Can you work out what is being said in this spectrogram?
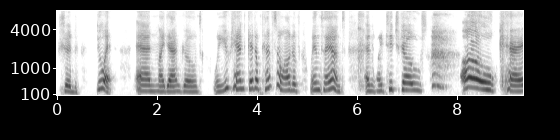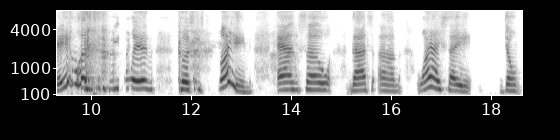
should do it. And my dad goes, Well, you can't get a pencil out of Win's hand. And my teacher goes, Okay, what teaching Win cursive writing? And so that's um, why I say don't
